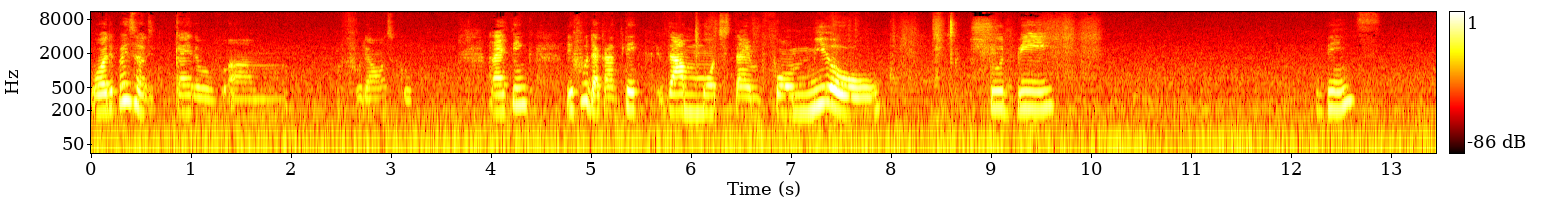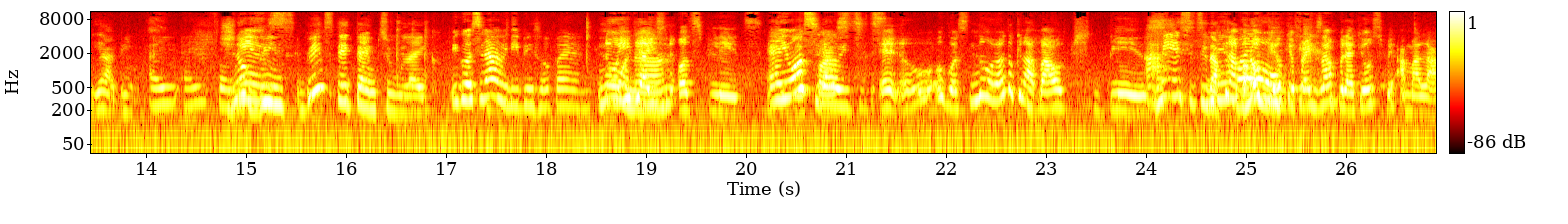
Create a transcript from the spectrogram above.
Well, it depends on the kind of um, food I want to cook. And I think the food that can take that much time for meal should be beans. Yeah, beans. I, I, for you know beans, beans. Beans take time to like. You go sit down with the beans for. No, No, if you are nah. using hot plates. And you want to sit down with it. And, oh, oh, but no, we're not talking about beans. Me sitting you down. Talking didn't about, okay, okay, for example, like you want to pay amala,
